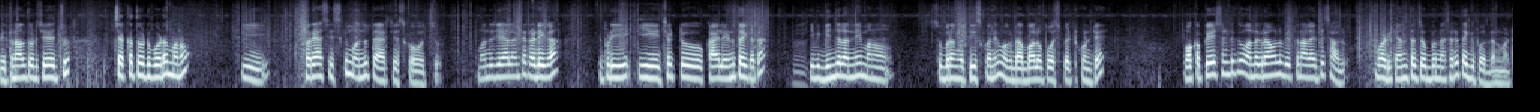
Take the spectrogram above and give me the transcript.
విత్తనాలతో చేయొచ్చు. చెక్కతోటి కూడా మనం ఈ సొరాసిస్కి మందు తయారు చేసుకోవచ్చు. మందు చేయాలంటే రెడీగా ఇప్పుడు ఈ ఈ చెట్టు కాయలు ఎండుతాయి కదా ఇవి గింజలన్నీ మనం శుభ్రంగా తీసుకొని ఒక డబ్బాలో పోసి పెట్టుకుంటే ఒక పేషెంట్కి వంద గ్రాముల విత్తనాలు అయితే చాలు. వాడికి ఎంత జబ్బున్నా సరే తగ్గిపోద్ది అనమాట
